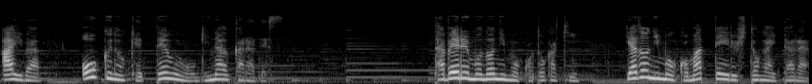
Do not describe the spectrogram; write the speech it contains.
愛は多くの欠点を補うからです。食べるものにも事欠き宿にも困っている人がいたら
